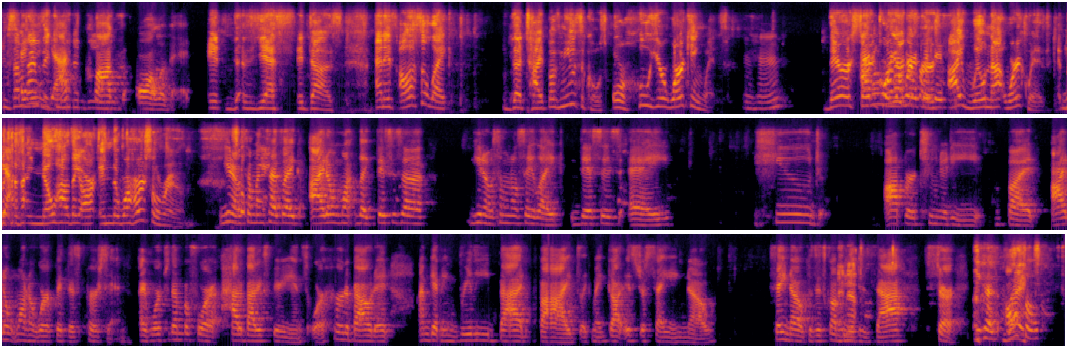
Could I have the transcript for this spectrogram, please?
and sometimes and it yes can even be clogs all of it. it yes, it does. And it's also like the type of musicals or who you're working with. Mhm. There are certain don't wanna work with choreographers I will not work with Yeah. because I know how they are in the rehearsal room. You know, So- someone says like, I don't want like this is a, you know, someone will say like this is a huge opportunity, but I don't want to work with this person. I've worked with them before, had a bad experience or heard about it. I'm getting really bad vibes. Like my gut is just saying no. Say no because it's going to be a disaster. Because Right.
